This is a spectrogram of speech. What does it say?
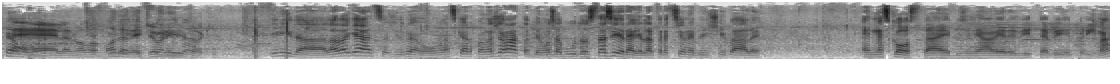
È la nuova moda dei giovani di Tokyo. È finita la vacanza, ci troviamo con una scarpa e una ciabatta. Abbiamo saputo stasera che l'attrazione principale è nascosta e bisognava avere dritte pri- prima.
